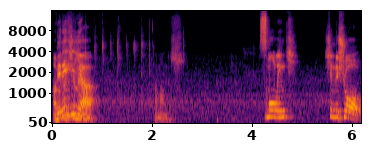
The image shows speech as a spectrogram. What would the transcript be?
Abi Vereydin ya. Tamamdır. Smalling. Şimdi Shaw.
